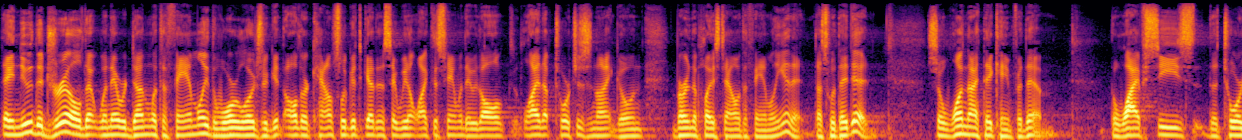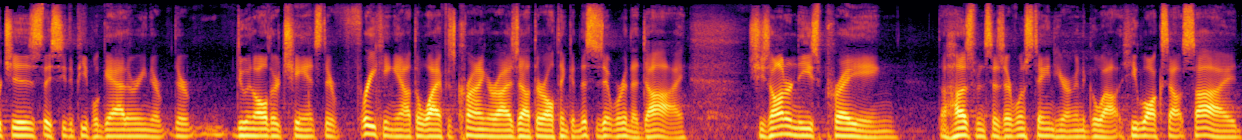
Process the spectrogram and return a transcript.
they knew the drill that when they were done with the family, the warlords would get all their council get together and say, "We don't like this family." They would all light up torches at night, go and burn the place down with the family in it. That's what they did. So one night they came for them. The wife sees the torches. They see the people gathering. They're, they're doing all their chants. They're freaking out. The wife is crying her eyes out. They're all thinking, this is it. We're going to die. She's on her knees praying. The husband says, everyone's staying here. I'm going to go out. He walks outside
